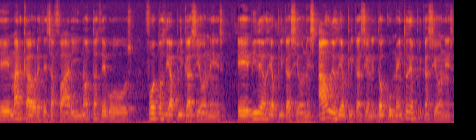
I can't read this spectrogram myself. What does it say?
eh, marcadores de Safari, notas de voz, fotos de aplicaciones, eh, videos de aplicaciones, audios de aplicaciones, documentos de aplicaciones,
